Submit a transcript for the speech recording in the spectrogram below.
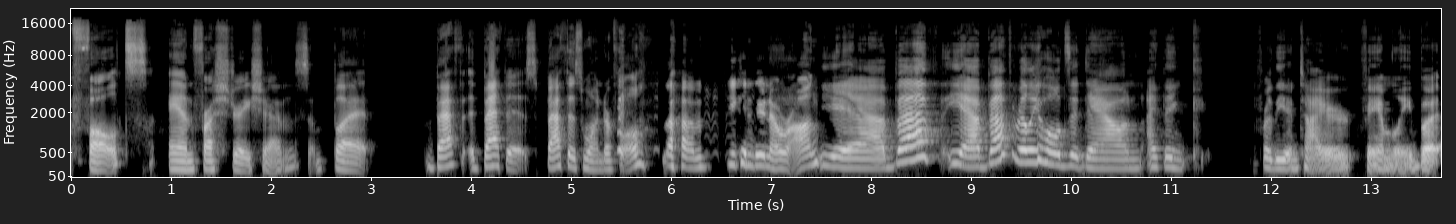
faults and frustrations, but Beth Beth is Beth is wonderful. um, she can do no wrong. Yeah, Beth. Yeah, Beth really holds it down. I think for the entire family, but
